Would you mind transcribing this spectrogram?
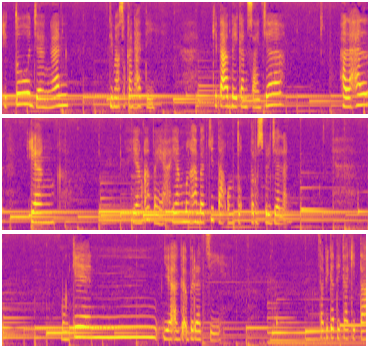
itu jangan dimasukkan hati. Kita abaikan saja hal-hal yang yang apa ya, yang menghambat kita untuk terus berjalan. Agak berat sih tapi ketika kita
